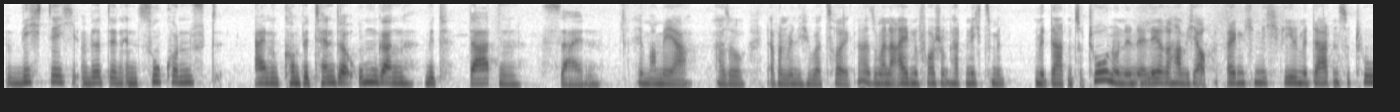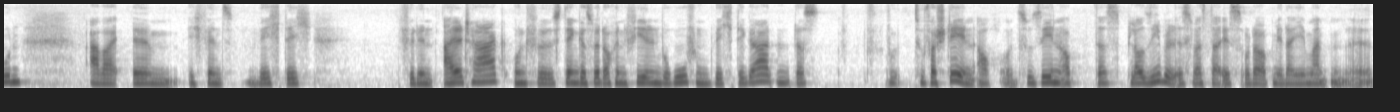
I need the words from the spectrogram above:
wichtig wird denn in Zukunft ein kompetenter Umgang mit Daten sein? Immer mehr. Also davon bin ich überzeugt. Ne? Also meine eigene Forschung hat nichts mit, mit Daten zu tun und in der mhm. Lehre habe ich auch eigentlich nicht viel mit Daten zu tun. Aber ähm, ich finde es wichtig für den Alltag und für, ich denke, es wird auch in vielen Berufen wichtiger, dass zu verstehen, auch zu sehen, ob das plausibel ist, was da ist, oder ob mir da jemand äh,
